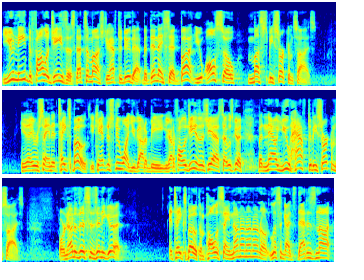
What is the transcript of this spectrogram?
you need to follow Jesus. That's a must. You have to do that. But then they said, but you also must be circumcised. They were saying it takes both. You can't just do one. You got to be, you got to follow Jesus. Yes, that was good. But now you have to be circumcised, or none of this is any good. It takes both. And Paul is saying, no, no, no, no, no. Listen, guys, that is not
